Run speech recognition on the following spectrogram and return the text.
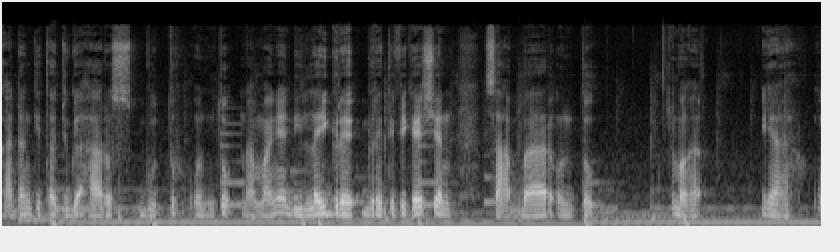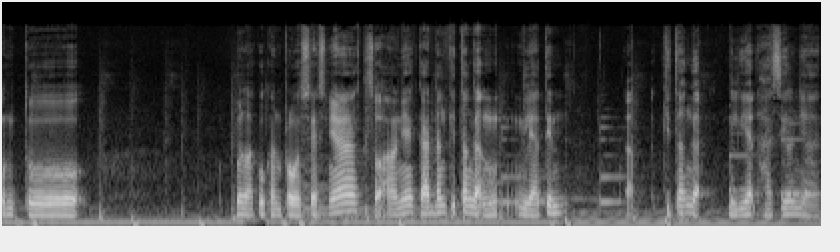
Kadang kita juga harus butuh untuk namanya delay gratification sabar untuk ya untuk melakukan prosesnya soalnya kadang kita nggak ngeliatin eh, kita nggak ngelihat hasilnya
